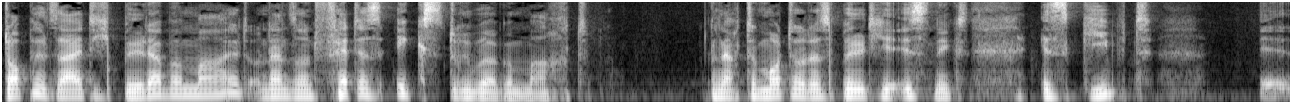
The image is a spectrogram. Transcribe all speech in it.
doppelseitig Bilder bemalt und dann so ein fettes X drüber gemacht. Nach dem Motto, das Bild hier ist nichts. Es gibt äh,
